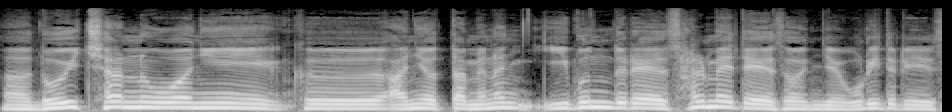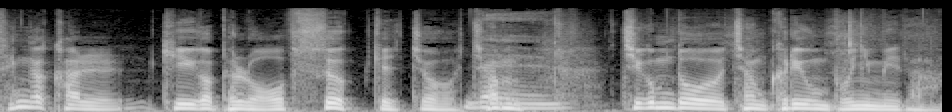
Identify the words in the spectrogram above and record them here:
어, 노희찬 의원이 그 아니었다면은 이분들의 삶에 대해서 이제 우리들이 생각할 기회가 별로 없었겠죠. 참 네. 지금도 참 그리운 분입니다.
